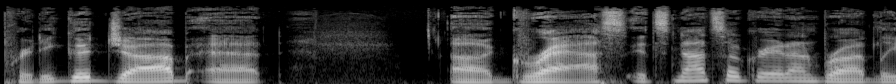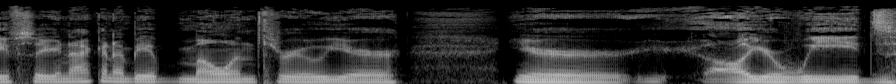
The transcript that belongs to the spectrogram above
pretty good job at uh, grass. It's not so great on broadleaf, so you're not going to be mowing through your your all your weeds.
